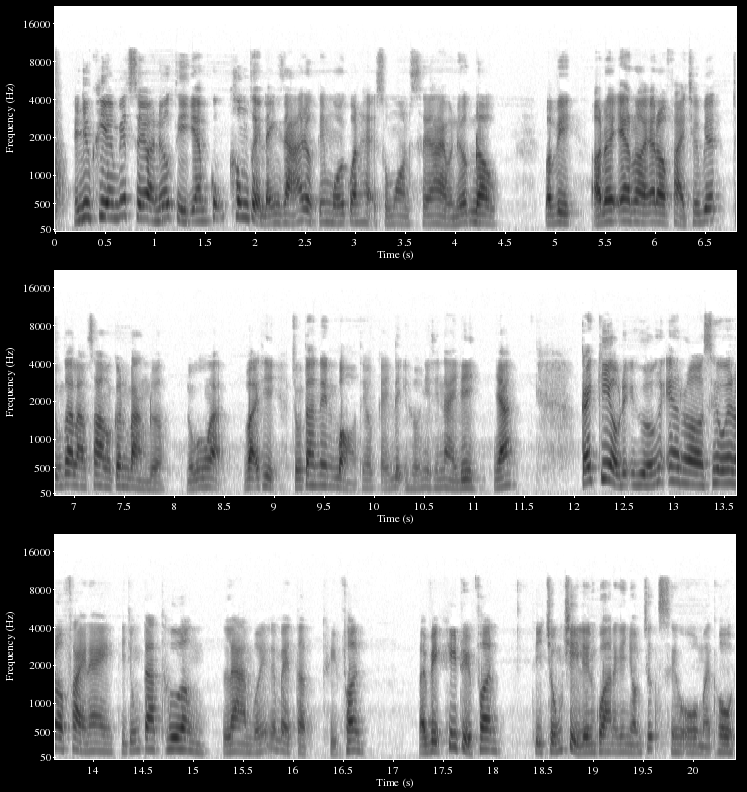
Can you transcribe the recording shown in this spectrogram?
Thế nhưng khi em biết CO2 và nước thì em cũng không thể đánh giá được cái mối quan hệ số mol CO2 và nước đâu. Bởi vì ở đây R, R phải chưa biết, chúng ta làm sao mà cân bằng được, đúng không ạ? Vậy thì chúng ta nên bỏ theo cái định hướng như thế này đi nhá. Cái kiểu định hướng R, COR phải này thì chúng ta thường làm với những cái bài tập thủy phân. Bởi vì khi thủy phân thì chúng chỉ liên quan đến cái nhóm chức CO mà thôi.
